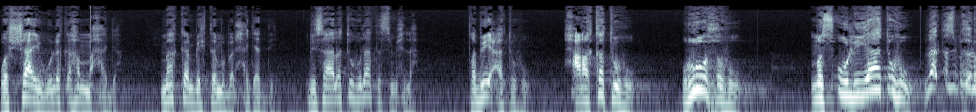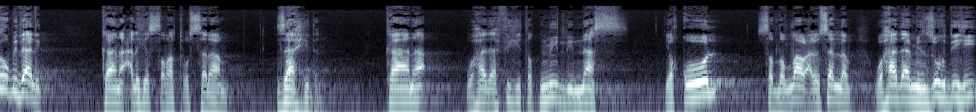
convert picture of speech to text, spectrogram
والشاي يقول لك أهم حاجة. ما كان بيهتم بالحاجات دي. رسالته لا تسمح له. طبيعته حركته روحه مسؤولياته لا تسمح له بذلك. كان عليه الصلاة والسلام زاهدا. كان وهذا فيه تطمين للناس يقول صلى الله عليه وسلم وهذا من زهده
